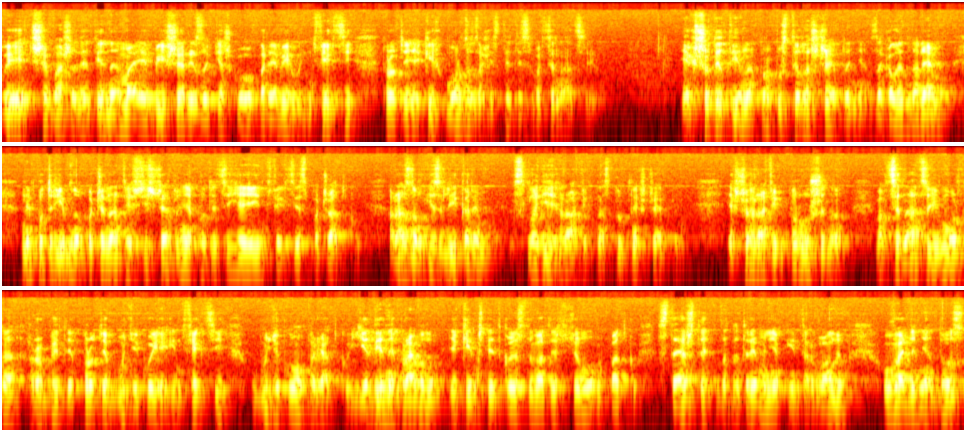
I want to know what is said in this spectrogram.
Ви чи ваша дитина має більший ризик тяжкого перебігу інфекцій, проти яких можна захиститися вакцинацією. Якщо дитина пропустила щеплення за календарем, не потрібно починати всі щеплення проти цієї інфекції спочатку. Разом із лікарем складіть графік наступних щеплень. Якщо графік порушено, вакцинацію можна робити проти будь-якої інфекції у будь-якому порядку. Єдине правило, яким слід користуватися в цьому випадку, стежте за дотриманням інтервалів уведення доз,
